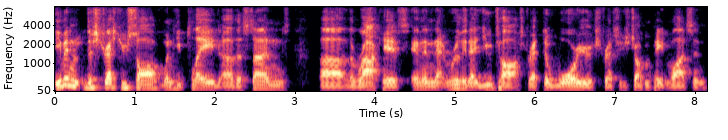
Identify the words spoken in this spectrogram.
even the stretch you saw when he played uh, the Suns, uh, the Rockets, and then that really that Utah stretch, the Warrior stretch you saw from Peyton Watson.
